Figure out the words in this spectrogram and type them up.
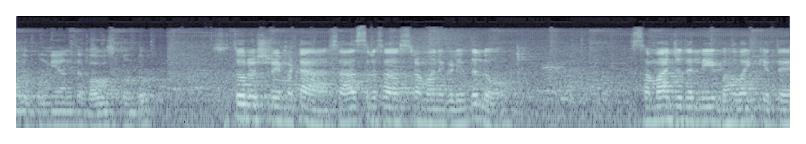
ಒಂದು ಪುಣ್ಯ ಅಂತ ಭಾವಿಸ್ಕೊಂಡು. ಸುತ್ತೂರು ಶ್ರೀಮಠ ಸಹಸ್ರ ಸಹಸ್ರಮಾನಗಳಿಂದಲೂ ಸಮಾಜದಲ್ಲಿ ಭಾವೈಕ್ಯತೆ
